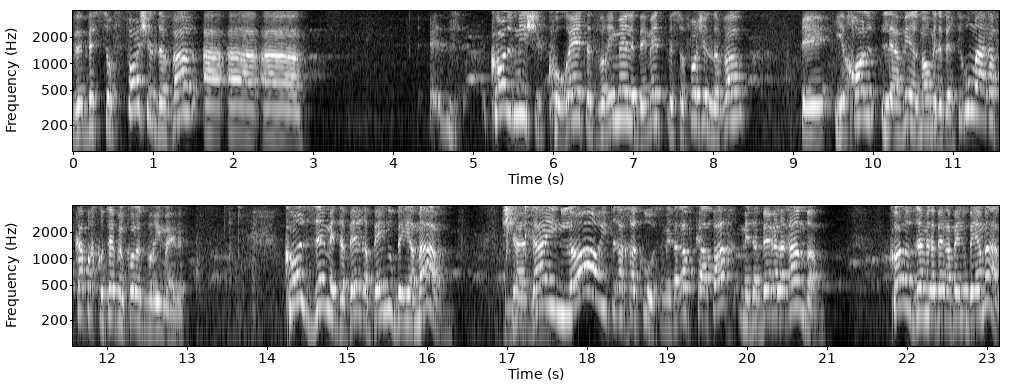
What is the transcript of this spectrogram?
ובסופו של דבר, ה, ה, ה, כל מי שקורא את הדברים האלה, באמת בסופו של דבר, אה, יכול להבין על מה הוא מדבר. תראו מה הרב קפח כותב על כל הדברים האלה. כל זה מדבר רבנו בימיו. שעדיין לא התרחקו, זאת אומרת הרב קפח מדבר על הרמב"ם כל עוד זה מדבר רבנו בימיו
